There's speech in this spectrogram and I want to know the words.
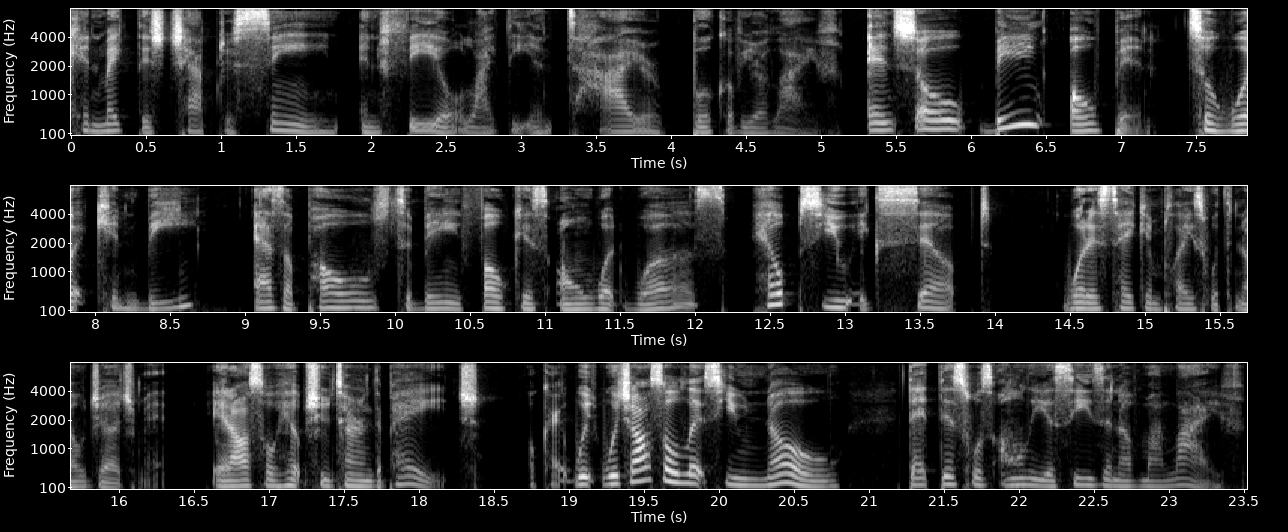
can make this chapter seem and feel like the entire book of your life. And so, being open to what can be as opposed to being focused on what was helps you accept what is taking place with no judgment. It also helps you turn the page, okay? Which, which also lets you know that this was only a season of my life.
